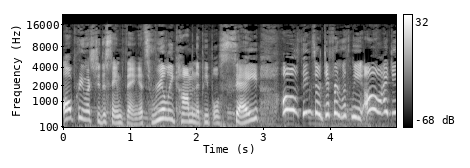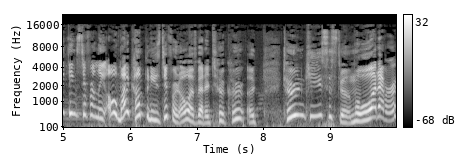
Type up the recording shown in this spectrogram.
all pretty much do the same thing, it's really common that people say, Oh, things are different with me. Oh, I do things differently. Oh, my company's different. Oh, I've got a turnkey system, whatever.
